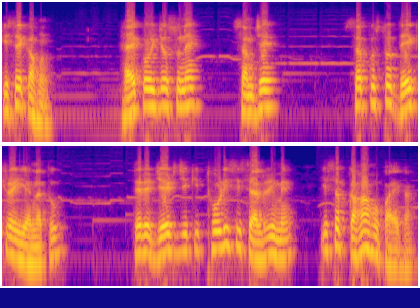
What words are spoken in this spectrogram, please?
किसे कहूँ? है कोई जो सुने, समझे? सब कुछ तो देख रही है ना तू? तेरे जेठ जी की थोड़ी सी सैलरी में ये सब कहाँ हो पाएगा?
